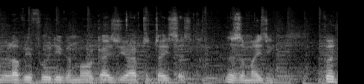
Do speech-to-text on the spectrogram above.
We love your food even more, guys. You have to taste this. This is amazing. Good.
